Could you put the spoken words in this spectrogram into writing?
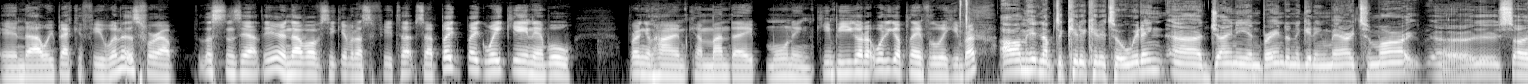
and uh, we back a few winners for our listeners out there, and they've obviously given us a few tips. So big, big weekend, and we'll bring it home come Monday morning. Kempy, you got it? What do you got planned for the weekend, bro? Oh, I'm heading up to Kitakita to a wedding. Uh, Janie and Brandon are getting married tomorrow, uh, so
